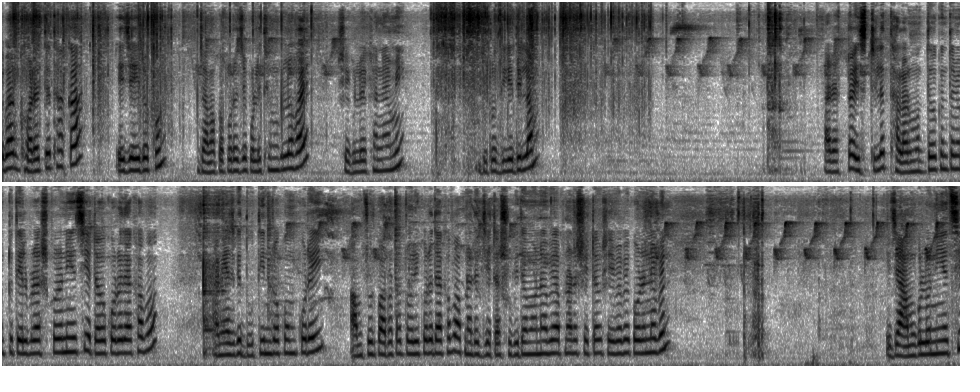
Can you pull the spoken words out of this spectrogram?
এবার ঘরেতে থাকা এই যে এইরকম জামা কাপড়ের যে পলিথিনগুলো হয়, সেগুলো এখানে আমি দুটো দিয়ে দিলাম। আর একটা স্টিলের থালার মধ্যেও কিন্তু আমি একটু তেল ব্রাশ করে নিয়েছি, এটাও করে দেখাবো। আমি আজকে দু তিন রকম করেই আমচুর পাউডারটা তৈরি করে দেখাবো। আপনাদের যেটা সুবিধা মনে হবে আপনারা সেটাও সেইভাবে করে নেবেন। এই যে আমগুলো নিয়েছি।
